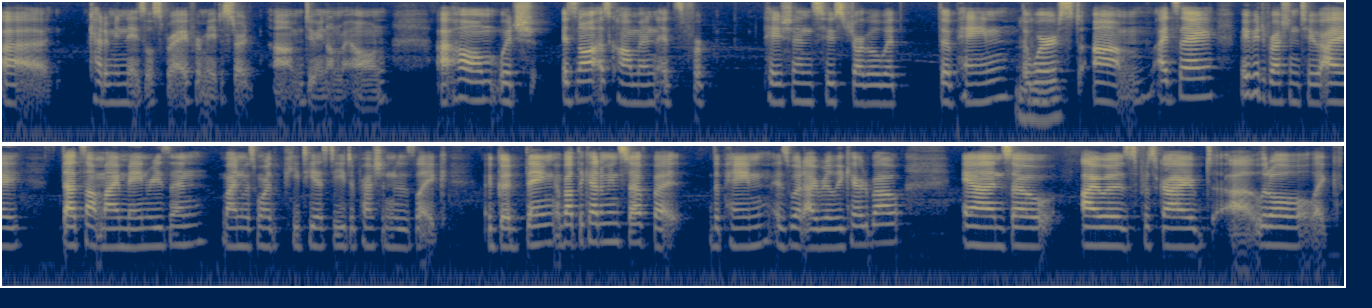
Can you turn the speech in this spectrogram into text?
uh, ketamine nasal spray for me to start um, doing on my own at home, which is not as common. It's for patients who struggle with the pain the worst. Um, I'd say maybe depression too. I that's not my main reason. Mine was more the PTSD. Depression was like a good thing about the ketamine stuff, but the pain is what I really cared about. And so I was prescribed a little like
